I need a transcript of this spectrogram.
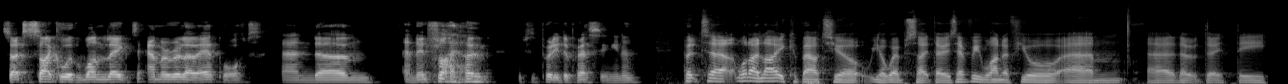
So I had to cycle with one leg to Amarillo Airport, and um, and then fly home, which was pretty depressing, you know. But uh, what I like about your your website though is every one of your um, uh, the the, the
